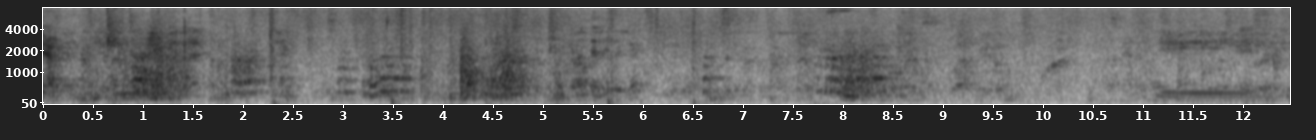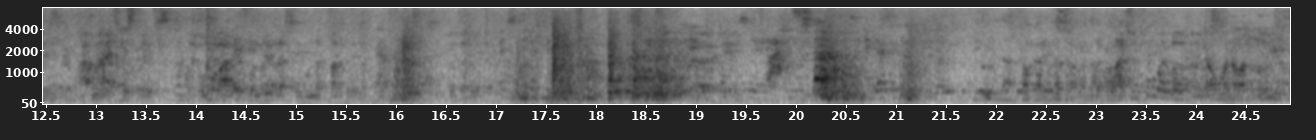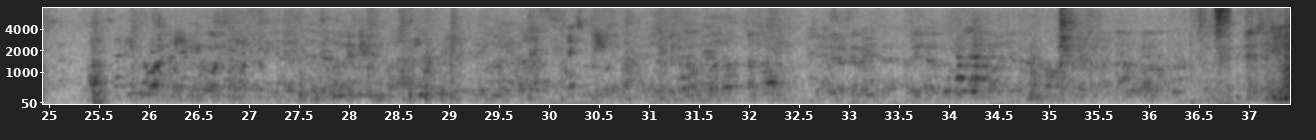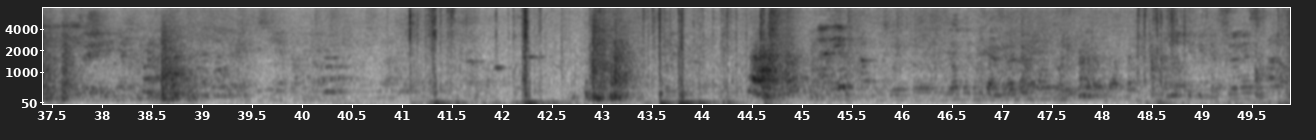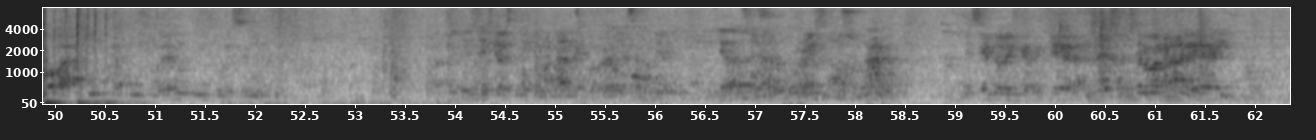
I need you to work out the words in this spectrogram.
Cambiar. ¿No entendiste qué? Y ¿Cómo va a responder la segunda parte? No, no vas conmigo. No vas conmigo. ¿De dónde viene entonces? Notificaciones arroba inca.edu.sU. Tengo que mandarle correo de esa manera. Correo institucional, diciéndole que requiere la acceso, se lo van a dar ella y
